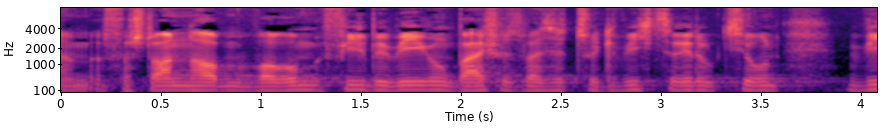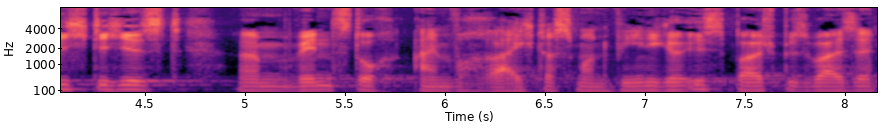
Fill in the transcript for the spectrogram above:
ähm, verstanden haben, warum viel Bewegung beispielsweise zur Gewichtsreduktion wichtig ist, ähm, wenn es doch einfach reicht, dass man weniger isst beispielsweise.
